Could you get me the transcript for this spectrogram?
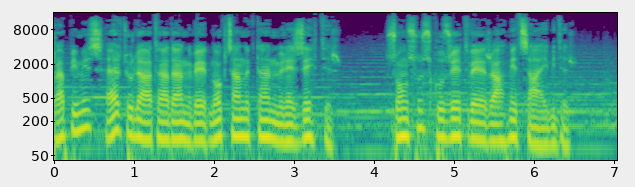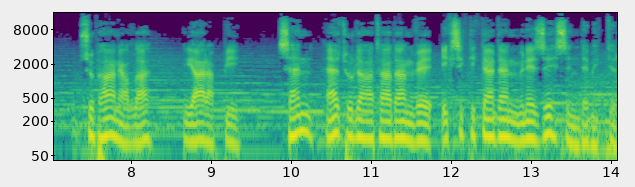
Rabbimiz her türlü hatadan ve noksanlıktan münezzehtir. Sonsuz kudret ve rahmet sahibidir. Sübhanallah, Ya Rabbi, sen her türlü hatadan ve eksikliklerden münezzehsin demektir.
